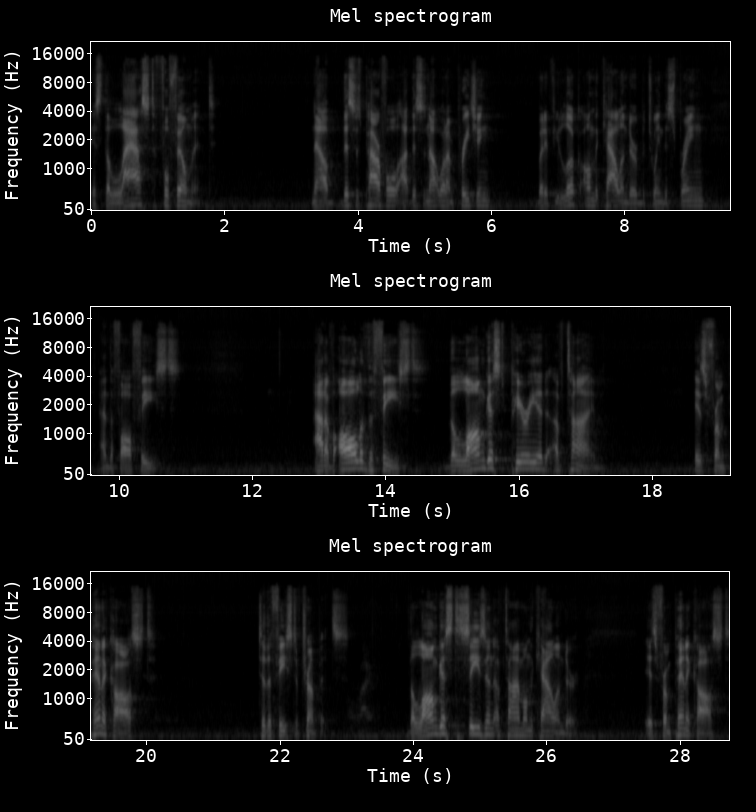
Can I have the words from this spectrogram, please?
It's the last fulfillment. Now, this is powerful. I, this is not what I'm preaching, but if you look on the calendar between the spring and the fall feasts, out of all of the feasts, the longest period of time is from Pentecost to the Feast of Trumpets. The longest season of time on the calendar is from Pentecost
